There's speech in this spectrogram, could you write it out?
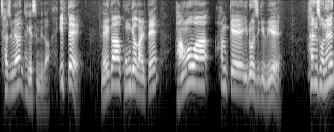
차주면 되겠습니다. 이때 내가 공격할 때 방어와 함께 이루어지기 위해 한 손은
